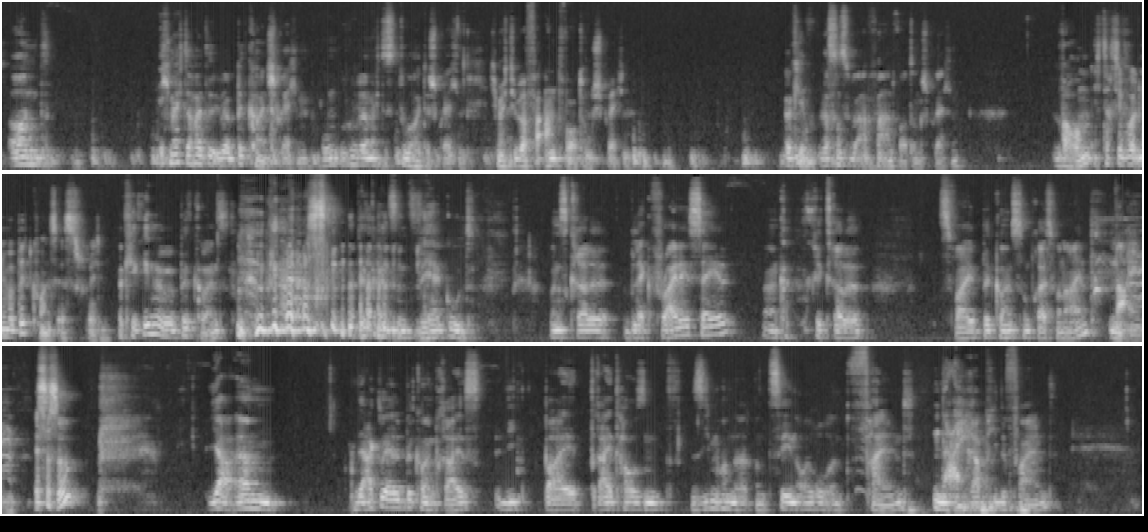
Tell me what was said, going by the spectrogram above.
Und ich möchte heute über Bitcoin sprechen. Worüber möchtest du heute sprechen? Ich möchte über Verantwortung sprechen. Okay, lass uns über Verantwortung sprechen. Warum? Ich dachte, wir wollten über Bitcoins erst sprechen. Okay, reden wir über Bitcoins. Bitcoins sind sehr gut. Und es ist gerade Black Friday Sale. Man kriegt gerade zwei Bitcoins zum Preis von einem. Nein. Ist das so? Ja, ähm, der aktuelle Bitcoin-Preis liegt bei 3.710 Euro und fallend. Nein. Rapide fallend.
